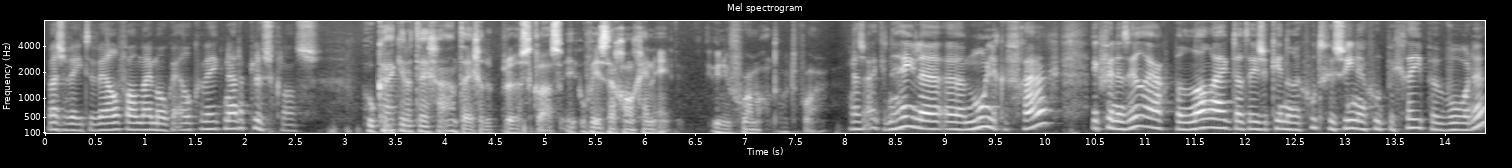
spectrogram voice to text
maar ze weten wel van wij mogen elke week naar de plusklas. Hoe kijk je daar tegenaan tegen de plusklas? Of is daar gewoon geen e-, uniform antwoord voor? Dat is eigenlijk een hele uh, moeilijke vraag. Ik vind het heel erg belangrijk dat deze kinderen goed gezien en goed begrepen worden.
